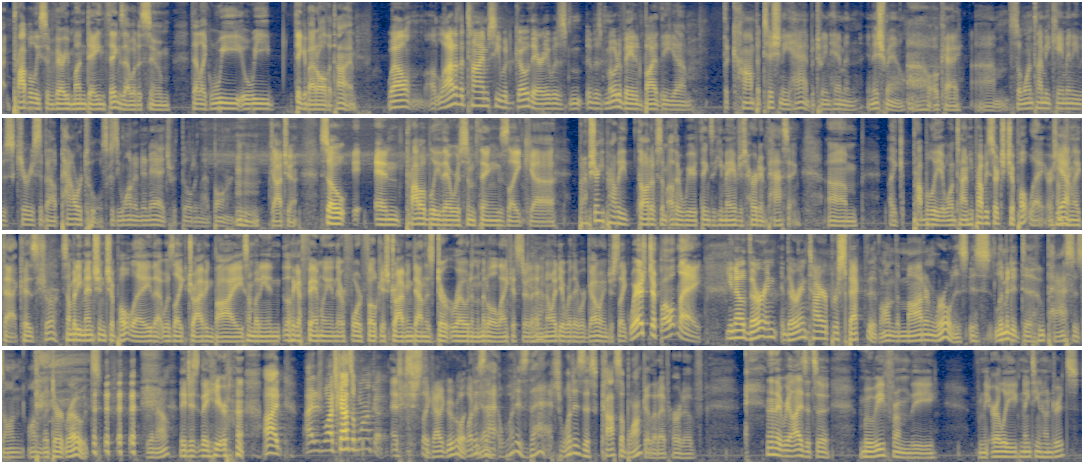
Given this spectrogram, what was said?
uh, probably some very mundane things. I would assume that like we we think about all the time. Well, a lot of the times he would go there, it was it was motivated by the um, the competition he had between him and, and Ishmael. Oh, okay. Um, so one time he came in, he was curious about power tools because he wanted an edge with building that barn. Mm-hmm. Gotcha. So and probably there were some things like, uh, but I'm sure he probably thought of some other weird things that he may have just heard in passing. Um, like probably at one time he probably searched Chipotle or something Yeah. like that because Sure. somebody mentioned Chipotle that was like driving by somebody in like a family in their Ford Focus driving down this dirt road in the middle of Lancaster that Yeah. had no idea where they were going. Just like, where's Chipotle? You know, their in, their entire perspective on the modern world is is limited to who passes on on the dirt roads. you know, They just they hear, I I just watched Casablanca, and it's just like, got to Google it. What is Yeah. that? What is that? What is this Casablanca that I've heard of? And then they realize it's a movie from the from the early 1900s,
